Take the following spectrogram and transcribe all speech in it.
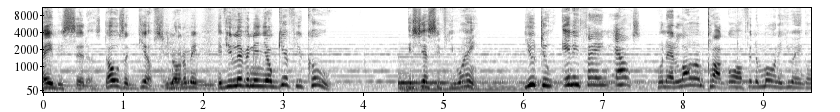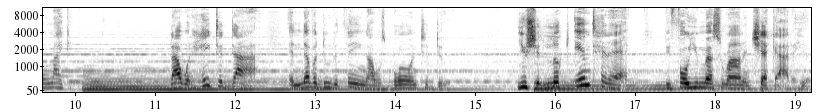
babysitters. Those are gifts, you know what I mean? If you're living in your gift, you're cool. It's just if you ain't. You do anything else, when that alarm clock go off in the morning, you ain't gonna like it. I would hate to die and never do the thing I was born to do. You should look into that before you mess around and check out of here.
